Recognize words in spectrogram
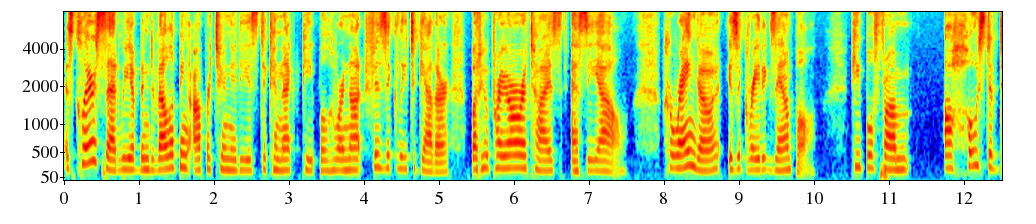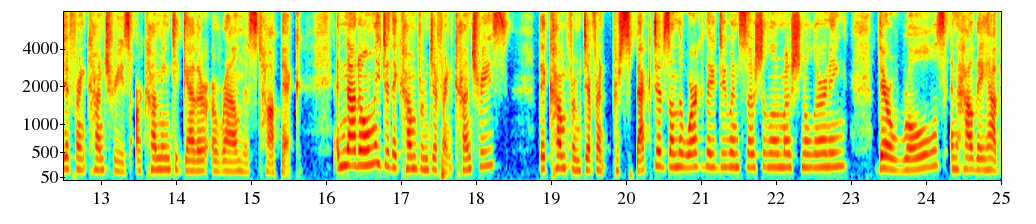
As Clare said, we have been developing opportunities to connect people who are not physically together, but who prioritize SEL. Karanga is a great example. People from a host of different countries are coming together around this topic. And not only do they come from different countries, they come from different perspectives on the work they do in social and emotional learning, their roles and how they have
